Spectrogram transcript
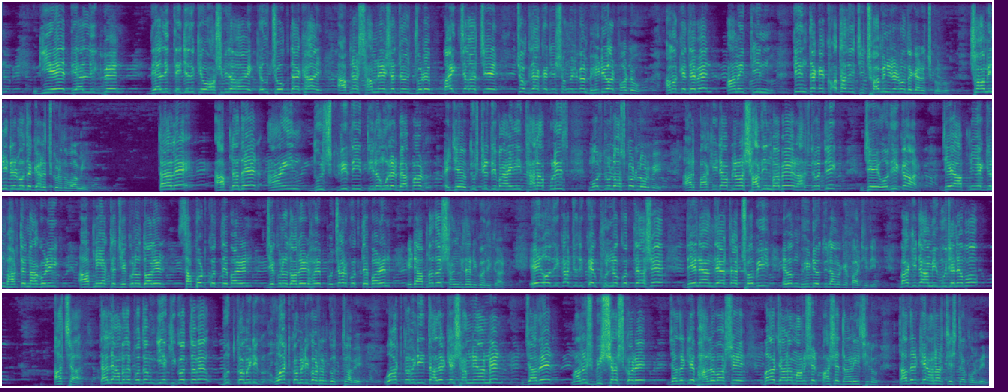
গিয়ে দেয়াল লিখবেন। দেয়াল লিখতে যদি কেউ অসুবিধা হয়, কেউ চোখ দেখায়, আপনার সামনে এসে জোরে বাইক চালাচ্ছে, চোখ দেখাচ্ছে সঙ্গে সঙ্গে ভিডিও আর ফটো আমাকে দেবেন, আমি তিন তিন থেকে কথা দিচ্ছি, ছ মিনিটের মধ্যে গ্যারেজ করব। ছ মিনিটের মধ্যে গ্যারেজ করে দেবো আমি। তাহলে আপনাদের আইন দুষ্কৃতি তৃণমূলের ব্যাপার, এই যে দুষ্কৃতি বাহিনী, থানা পুলিশ মজনু লস্কর লড়বে। আর বাকিটা আপনারা স্বাধীনভাবে রাজনৈতিক যে অধিকার, যে আপনি একজন ভারতের নাগরিক, আপনি একটা যে কোনো দলের সাপোর্ট করতে পারেন, যে কোনো দলের হয়ে প্রচার করতে পারেন, এটা আপনাদের সাংবিধানিক অধিকার। এই অধিকার যদি কেউ ক্ষুণ্ণ করতে আসে, দেন দেয়ার তার ছবি এবং ভিডিও তুলে আমাকে পাঠিয়ে দিন। বাকিটা আমি বুঝে নেব। আচ্ছা তাহলে আমাদের প্রথম গিয়ে কি করতে হবে? বুথ কমিটি, ওয়ার্ড কমিটি গঠন করতে হবে। ওয়ার্ড কমিটি তাদেরকে সামনে আনবেন, যাদের মানুষ বিশ্বাস করে, যাদেরকে ভালোবাসে বা যারা মানুষের পাশে দাঁড়িয়ে ছিল, তাদেরকে আনার চেষ্টা করবেন।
